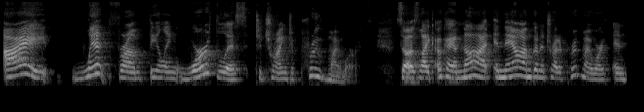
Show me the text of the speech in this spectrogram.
I went from feeling worthless to trying to prove my worth So I was like, okay, I'm not. And now I'm going to try to prove my worth and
